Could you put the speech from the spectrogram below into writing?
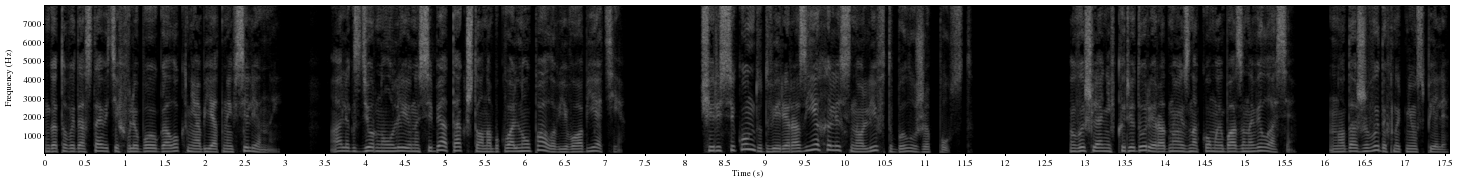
готовый доставить их в любой уголок необъятной вселенной. Алекс дернул Лею на себя так, что она буквально упала в его объятия. Через секунду двери разъехались, но лифт был уже пуст. Вышли они в коридоре родной и знакомой базы на Веласе. Но даже выдохнуть не успели.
